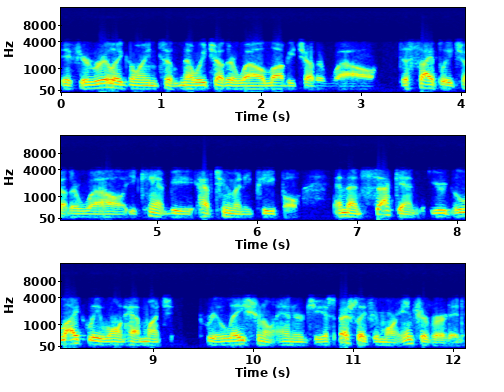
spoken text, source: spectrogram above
if you're really going to know each other well, love each other well, disciple each other well, you can't be have too many people. And then second, you likely won't have much relational energy, especially if you're more introverted,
